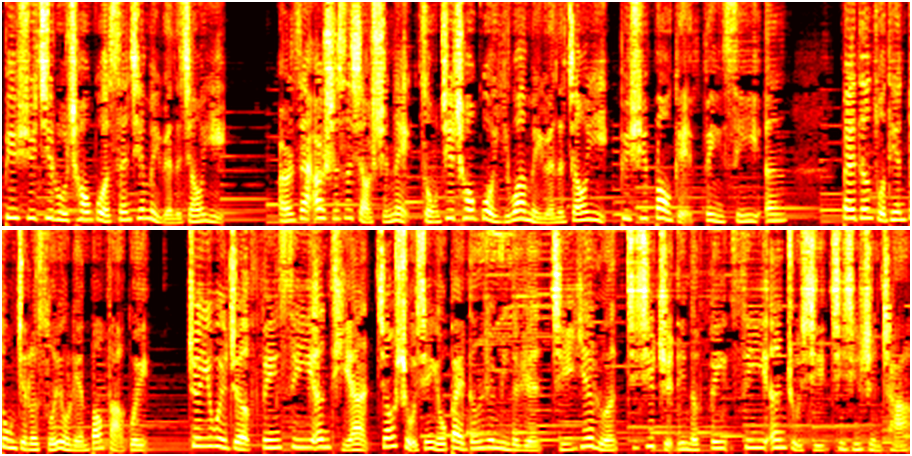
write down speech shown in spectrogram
必须记录超过三千美元的交易，而在二十四小时内总计超过一万美元的交易必须报给 FinCEN。拜登昨天冻结了所有联邦法规，这意味着 FinCEN 提案将首先由拜登任命的人及耶伦及其指定的 FinCEN 主席进行审查。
